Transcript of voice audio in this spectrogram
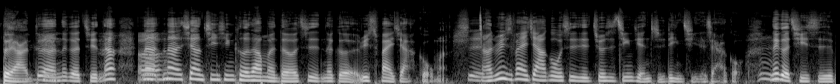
对啊，对啊，那个其实那 那那像金星科他们的是那个 RISC-V 架构嘛，是。啊，RISC-V 架构是就是精简指令级的架构，那个其实。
